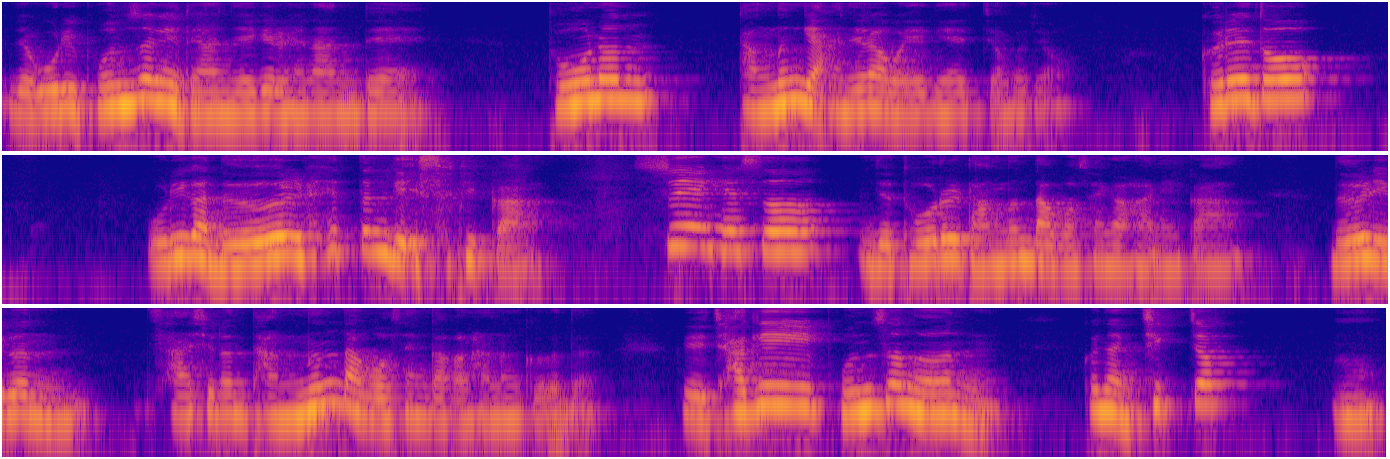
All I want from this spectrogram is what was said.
이제 우리 본성에 대한 얘기를 해놨는데 돈은 닦는 게 아니라고 얘기했죠, 그죠? 그래도 우리가 늘 했던 게 있으니까 수행해서 이제 돌을 닦는다고 생각하니까 늘 이건 사실은 닦는다고 생각을 하는 거거든. 자기 본성은 그냥 직접 음,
